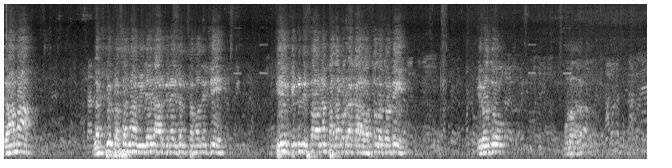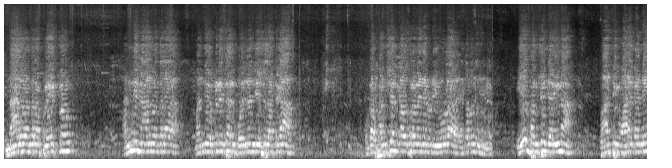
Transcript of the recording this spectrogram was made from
గ్రామ లక్ష్మీ ప్రసన్న విలేజ్ ఆర్గనైజేషన్ సంబంధించి స్టీల్ కిట్ ఇస్తా ఉన్నాం. పదమూడు రకాల వస్తువులతోటి. ఈరోజు మూడు వందల నాలుగు వందల ప్లేట్లు. అన్ని నాలుగు వందల మంది ఒకటేసారి భోజనం చేసేటట్టుగా ఒక ఫంక్షన్కి అవసరమైనటువంటి ఊళ్ళో ఎంతమంది ఉన్నారు? ఏ ఫంక్షన్ జరిగినా ప్లాస్టిక్ వాడకండి.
